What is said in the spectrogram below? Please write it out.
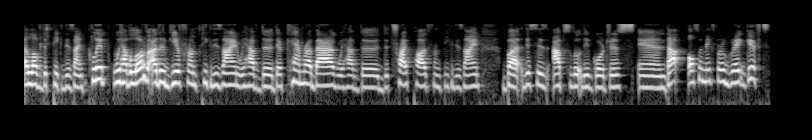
I love the Peak Design clip. We have a lot of other gear from Peak Design. We have the, their camera bag, we have the, the tripod from Peak Design, but this is absolutely gorgeous and that also makes for a great gift.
